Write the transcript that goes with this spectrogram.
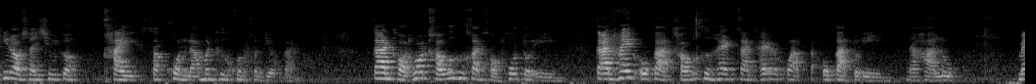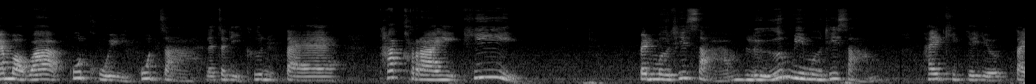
ที่เราใช้ชีวิตกับใครสักคนแล้วมันคือคนคนเดียวกัน การขอโทษเขาก็คือการขอโทษตัวเอง การให้โอกาสเขาก็คือให้การให้โอกาสโอกาสตัวเองนะคะลูกแม่มองว่าพูดคุยพูดจาและจะดีขึ้น แต่ถ้าใครที่เป็นมือที่สามหรือมีมือที่สามให้คิดเยอะๆไต่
